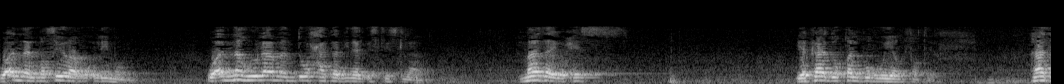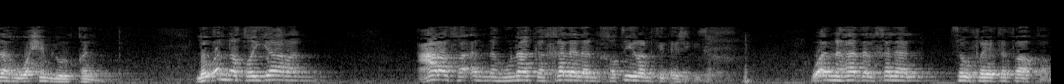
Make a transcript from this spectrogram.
وأن المصير مؤلم وأنه لا مندوحة من الاستسلام ماذا يحس؟ يكاد قلبه ينفطر هذا هو حمل القلب لو أن طيارا عرف أن هناك خللا خطيرا في الأجهزة وأن هذا الخلل سوف يتفاقم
